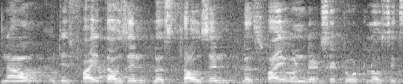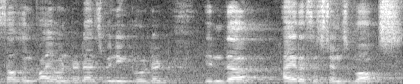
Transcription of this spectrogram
now it is 5000 plus 1000 plus 500 so a total of 6500 has been included in the high resistance box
